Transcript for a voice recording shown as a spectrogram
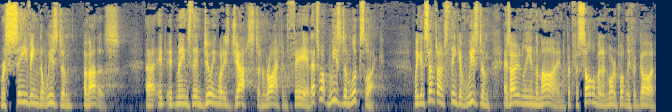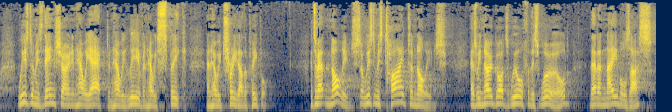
Receiving the wisdom of others. Uh, it, it means then doing what is just and right and fair. That's what wisdom looks like. We can sometimes think of wisdom as only in the mind, but for Solomon and more importantly for God, wisdom is then shown in how we act and how we live and how we speak and how we treat other people. It's about knowledge. So wisdom is tied to knowledge. As we know God's will for this world, that enables us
